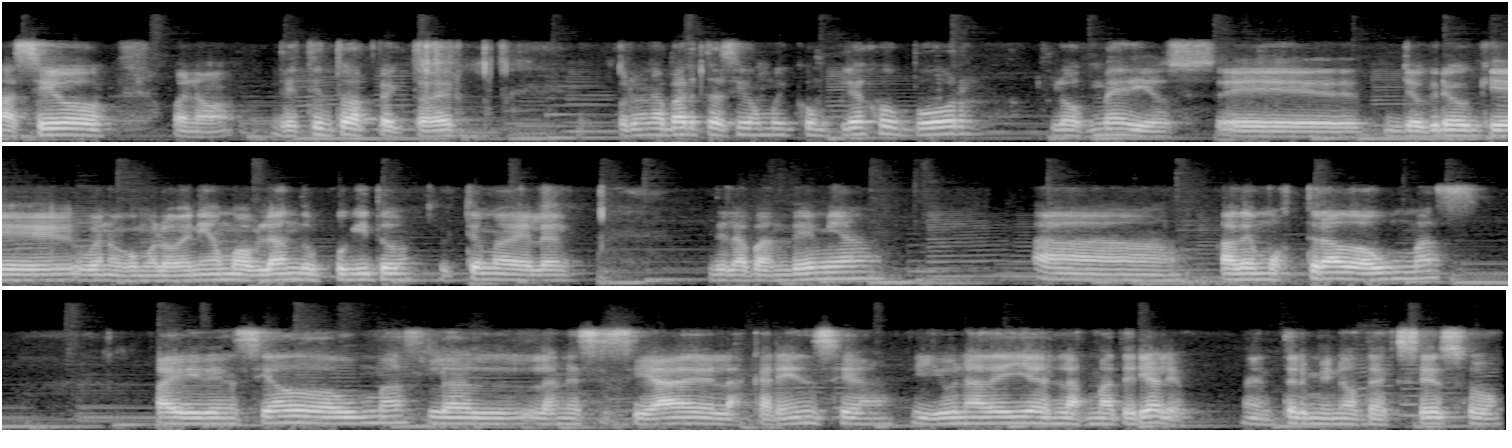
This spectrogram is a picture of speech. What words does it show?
Ha sido, bueno, distintos aspectos. A ver, por una parte ha sido muy complejo por los medios. Eh, yo creo que, bueno, como lo veníamos hablando un poquito, el tema de la, de la pandemia ha, ha demostrado aún más, ha evidenciado aún más la- las necesidades, las carencias, y una de ellas las materiales, en términos de acceso,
